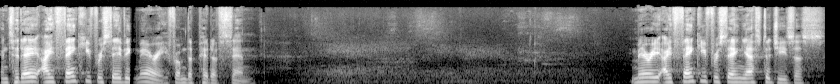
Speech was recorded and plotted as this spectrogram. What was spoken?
And today, I thank you for saving Mary from the pit of sin. Mary, I thank you for saying yes to Jesus.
